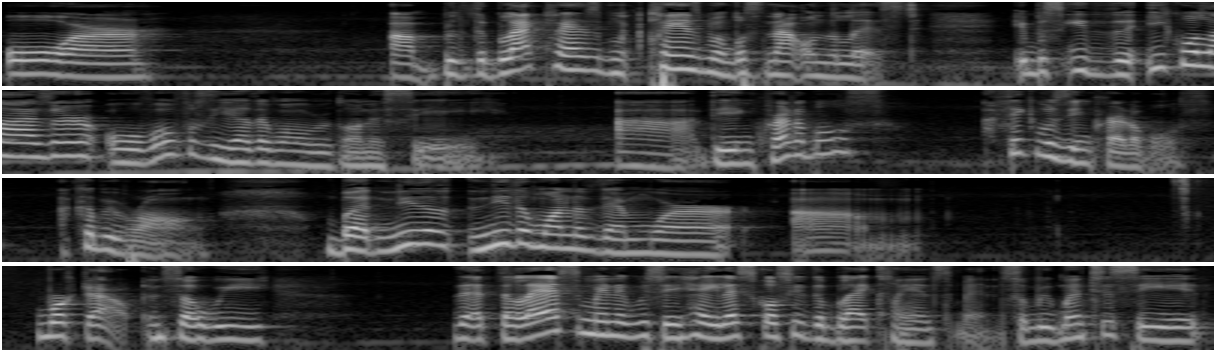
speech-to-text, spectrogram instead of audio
or um, the Black Klansman, was not on the list. It was either the Equalizer or what was the other one we were going to see? Uh, the Incredibles. I think it was the Incredibles. I could be wrong, but neither neither one of them were um, worked out, and so we at the last minute we said, "Hey, let's go see the Black Klansman." So we went to see it.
